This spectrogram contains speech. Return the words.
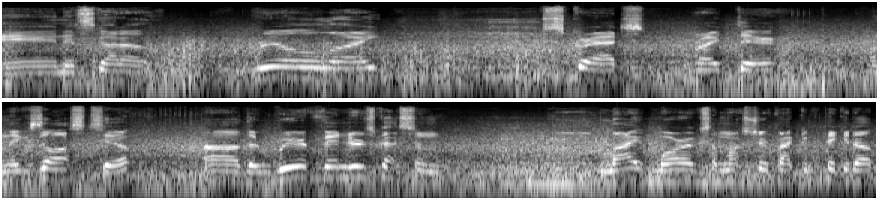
And it's got a real light scratch right there on the exhaust tip. Uh, the rear fender's got some light marks. I'm not sure if I can pick it up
